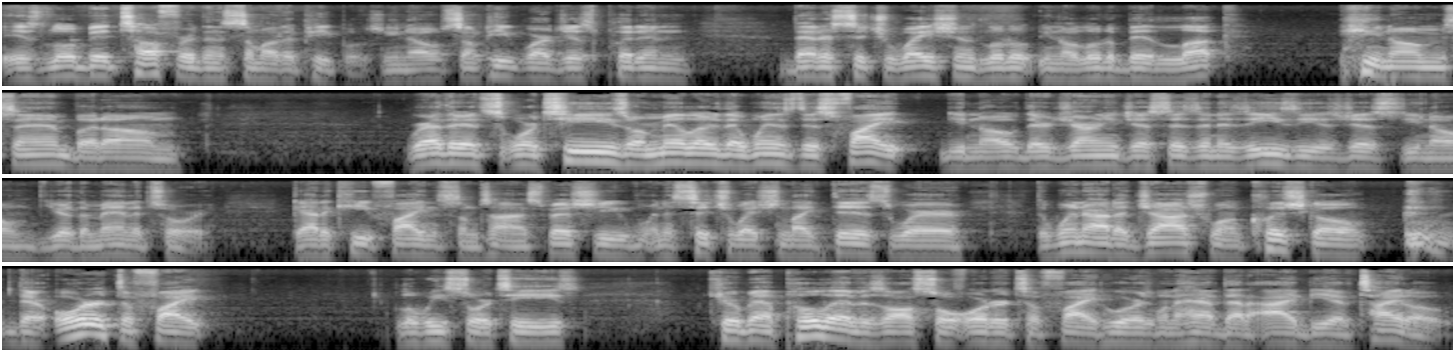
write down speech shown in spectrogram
is a little bit tougher than some other people's. You know, some people are just put in better situations, little, you know, a little bit luck. You know what I'm saying? But um, whether it's Ortiz or Miller that wins this fight, you know, their journey just isn't as easy as just, you know, you're the mandatory. Got to keep fighting sometimes, especially in a situation like this where the winner out of Joshua and Klitschko, they're ordered to fight Luis Ortiz. Kubrat Pulev is also ordered to fight whoever's going to have that IBF title.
